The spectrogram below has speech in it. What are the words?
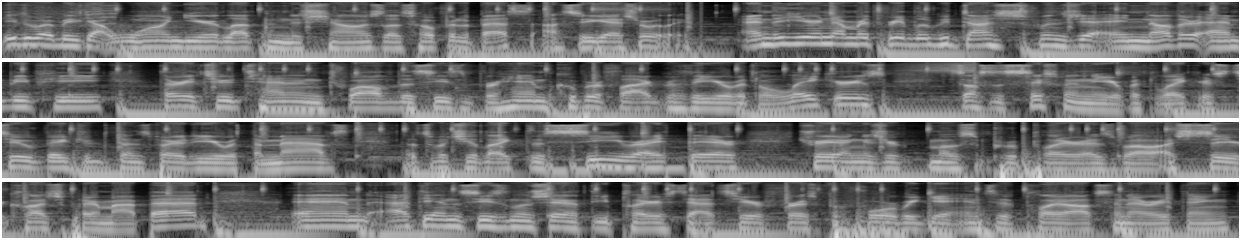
Either way, we've got one year left in this challenge. Let's hope for the best. I'll see you guys shortly. And the year number three, Luka Doncic wins yet another MVP, 32, 10, and 12 this season for him. Cooper Flagg of the year with the Lakers. He's also sixth man of the year with the Lakers too. Victor Defense Player of the Year with the Mavs. That's what you'd like to see right there. Trae Young is your most improved player as well. I should say your clutch player, my bad. And at the end of the season, let's check out the player stats here first before we get into the playoffs and everything.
